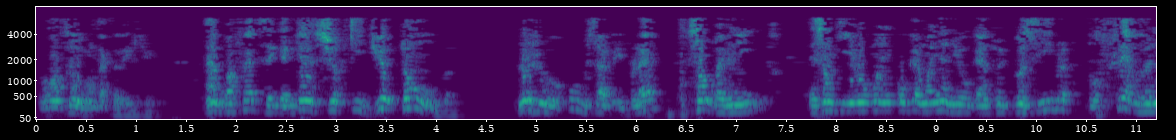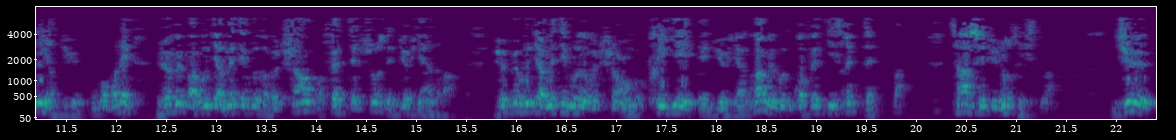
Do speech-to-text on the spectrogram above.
pour entrer en contact avec Dieu. Un prophète, c'est quelqu'un sur qui Dieu tombe le jour où ça lui plaît, sans prévenir, et sans qu'il y ait aucun moyen ni aucun truc possible pour faire venir Dieu. Vous comprenez? Je ne vais pas vous dire mettez-vous dans votre chambre, faites telle chose et Dieu viendra. Je peux vous dire mettez-vous dans votre chambre, priez et Dieu viendra, mais vous ne prophétiserez peut-être pas. Ça, c'est une autre histoire. Dieu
